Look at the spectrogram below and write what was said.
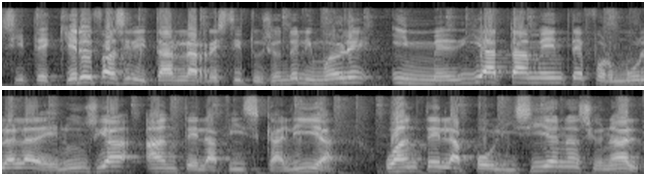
Si te quieres facilitar la restitución del inmueble, inmediatamente formula la denuncia ante la Fiscalía o ante la Policía Nacional.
